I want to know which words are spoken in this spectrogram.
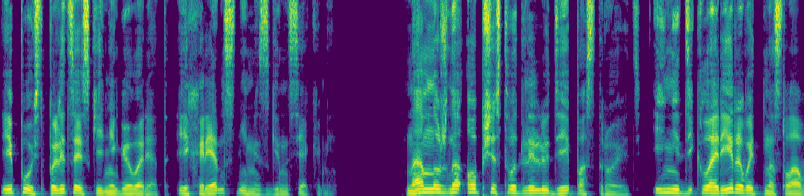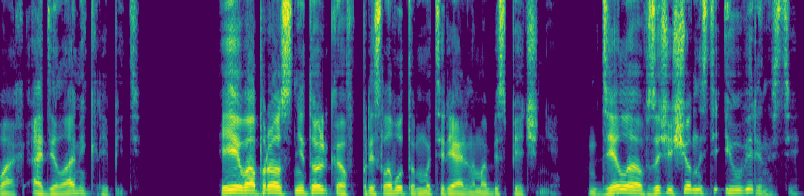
И пусть полицейские не говорят, и хрен с ними, с генсеками. Нам нужно общество для людей построить, и не декларировать на словах, а делами крепить. И вопрос не только в пресловутом материальном обеспечении. Дело в защищенности и уверенности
